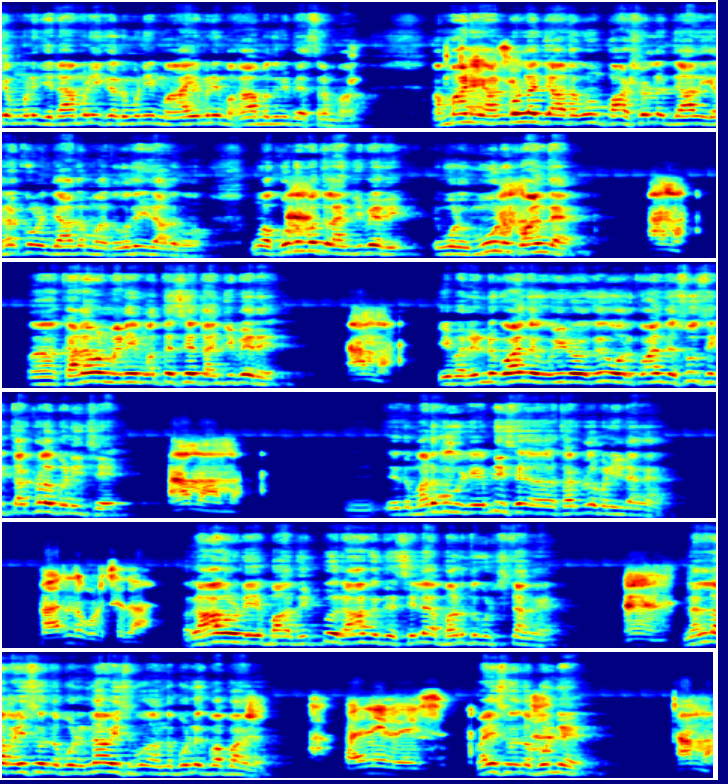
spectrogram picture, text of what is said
செம்முனி தினாமணி கருமணி மாயமணி மகாமதினி பேசுறேம்மா. அம்மா நீ அன்புள்ள ஜாதகம் பாஷுள்ள ஜாதகம் இறக்கணும் ஜாதகம் அது உதவி ஜாதகம். உங்க குடும்பத்துல அஞ்சு பேர். உங்களுக்கு மூணு குழந்தை. கணவன் மனைவி மொத்தம் சேர்த்து அஞ்சு பேர். ஆமா. இப்ப ரெண்டு குழந்தை உயிரோடு ஒரு குழந்தை சூசைட் தற்கொலை பண்ணிச்சு. ஆமா ஆமா. ம், இது மருந்து குடிச்சு எப்படி தற்கொலை பண்ணிட்டாங்க? மருந்து குடிச்சுதான். ராகுனுடைய பாதிப்பு ராகு திசையில மருந்து குடிச்சிட்டாங்க. நல்ல வயசு வந்த பொண்ணு என்ன வயசு அந்த பொண்ணுக்கு பார்ப்பாங்க பதினேழு வயசு. வயசு வந்த பொண்ணு. ஆமா.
